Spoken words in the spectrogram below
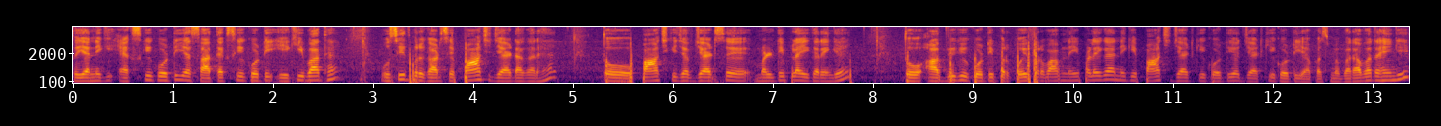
तो यानी कि एक्स की कोटि या सात एक्स की कोटि एक ही बात है उसी प्रकार से पाँच जेड अगर है तो पाँच की जब जेड से मल्टीप्लाई करेंगे तो आप आव्यू की कोटि पर कोई प्रभाव नहीं पड़ेगा यानी कि पाँच जेड की कोटि और जेड की कोटि आपस में बराबर रहेंगी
